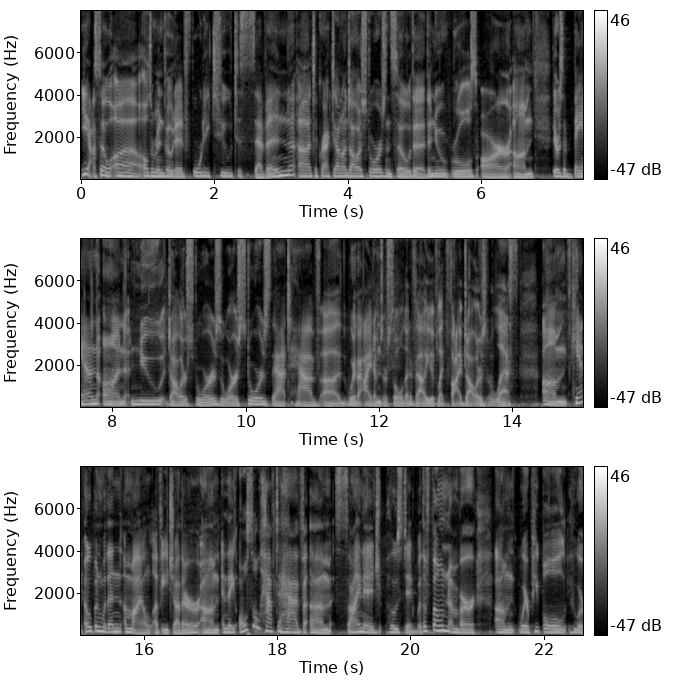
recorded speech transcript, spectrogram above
Yeah, so uh, Alderman voted 42 to 7 uh, to crack down on dollar stores. And so the, the new rules are um, there's a ban on new dollar stores or stores that have uh, where the items are sold at a value of like $5 or less. Um, can't open within a mile of each other. Um, and they also have to have um, signage posted with a phone number um, where people who are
